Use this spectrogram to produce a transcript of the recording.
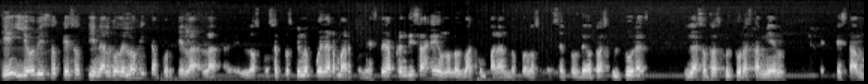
Y yo he visto que eso tiene algo de lógica porque los conceptos que uno puede armar con este aprendizaje, uno los va comparando con los conceptos de otras culturas y las otras culturas también están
